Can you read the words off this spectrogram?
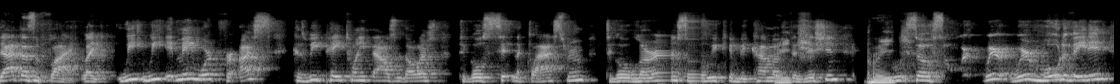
that doesn't fly. Like we we it may work for us because we pay twenty thousand dollars to go sit in the classroom to go learn so we can become a physician. Preach. So, so we're, we're we're motivated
